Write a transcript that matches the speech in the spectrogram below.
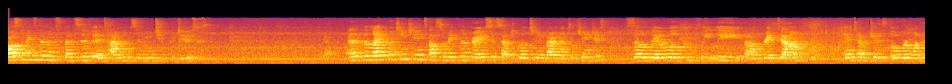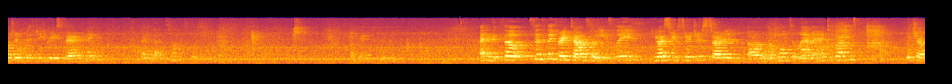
also makes them expensive and time-consuming to produce. Yeah. And the light protein chains also make them very susceptible to environmental changes, so they will completely um, break down in temperatures over 150 degrees Fahrenheit. And that's not supposed to be. Okay. Anyway, so since they break down so easily, U.S. researchers started um, looking into llama antibodies, which are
